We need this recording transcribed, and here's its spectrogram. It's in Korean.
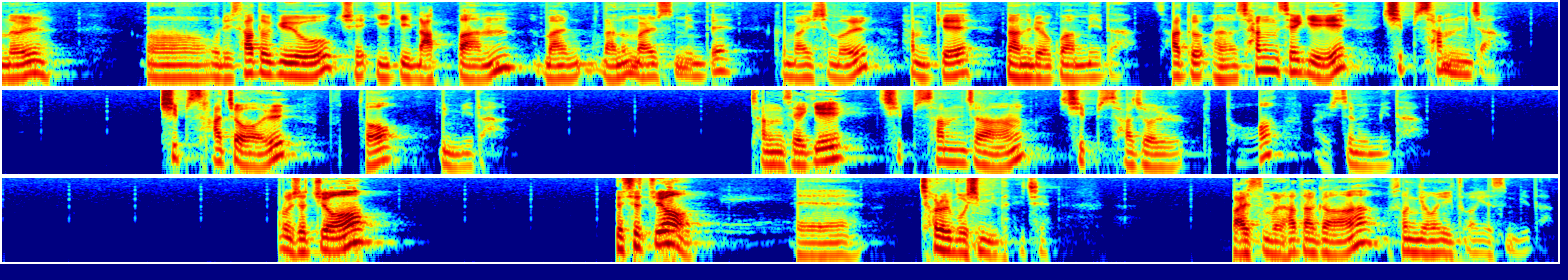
오늘 어, 우리 사도교육 제2기 납반 말, 나눈 말씀인데 그 말씀을 함께 나누려고 합니다. 사도 어, 창세기 13장 14절부터입니다. 창세기 13장 14절부터 말씀입니다. 오셨죠? 되셨죠? 네. 저를 보십니다, 이제. 말씀을 하다가 성경을 읽도하겠습니다.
